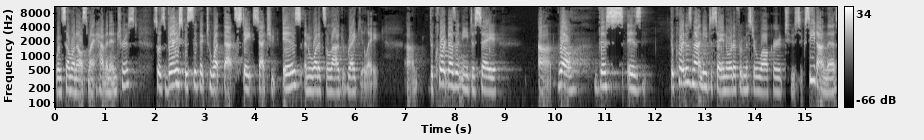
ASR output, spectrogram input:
when someone else might have an interest. So it's very specific to what that state statute is and what it's allowed to regulate. Um, the court doesn't need to say, uh, well, this is, the court does not need to say, in order for Mr. Welker to succeed on this,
